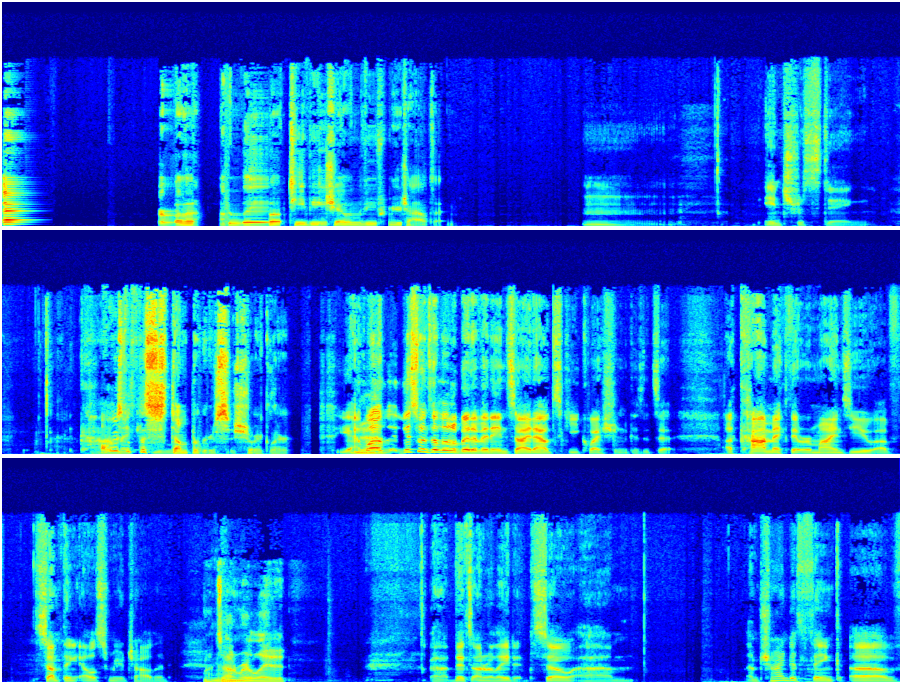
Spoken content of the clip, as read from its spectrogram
an unrelated TV show, movie from your childhood. Hmm. Interesting. Always with the you- stumpers, Schreikler. Yeah, Yeah. well, this one's a little bit of an inside out ski question because it's a, a comic that reminds you of something else from your childhood It's unrelated. uh, that's unrelated. So um, I'm trying to think of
